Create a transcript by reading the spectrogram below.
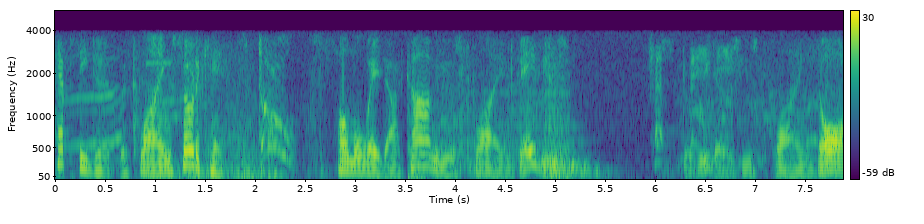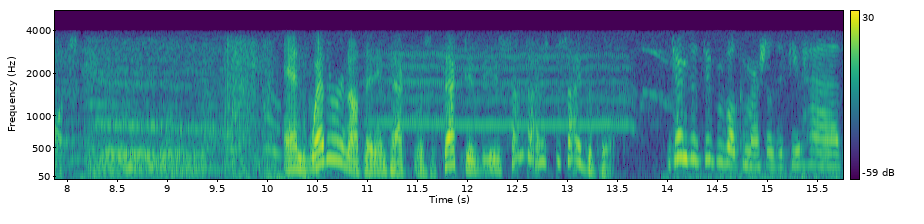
Pepsi did it with flying soda cans. HomeAway.com used flying babies. Doritos used flying dogs. And whether or not that impact was effective is sometimes beside the point. In terms of Super Bowl commercials, if you have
